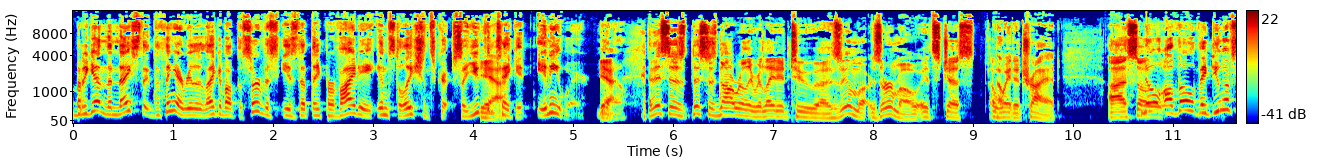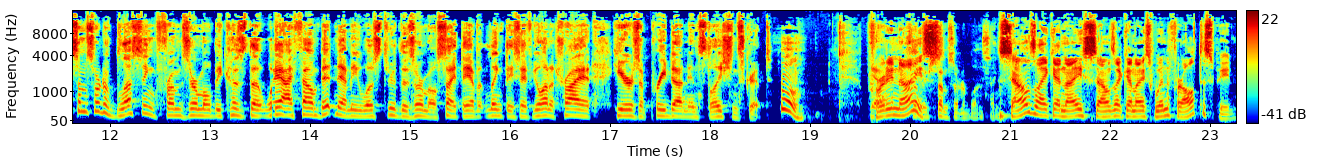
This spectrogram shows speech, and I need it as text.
But again, the nice thing, the thing I really like about the service is that they provide a installation script, so you can Yeah. take it anywhere. you Yeah, know? and this is this is not really related to uh, Zurmo, Zurmo. It's just a way to try it. Uh, so No, although they do have some sort of blessing from Zurmo because the way I found Bitnami was through the Zurmo site. They have it linked. They say if you want to try it, here's a pre-done installation script. Hmm. pretty Yeah, so nice. some sort of blessing. Sounds like a nice sounds like a nice win for Altispeed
